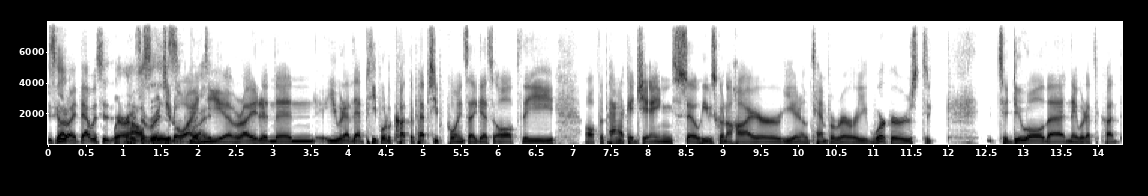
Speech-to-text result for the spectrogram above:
He's got right, that was his, his original right. idea, right? And then you would have that people to cut the Pepsi points, I guess, off the off the packaging. So he was going to hire, you know, temporary workers to to do all that, and they would have to cut.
